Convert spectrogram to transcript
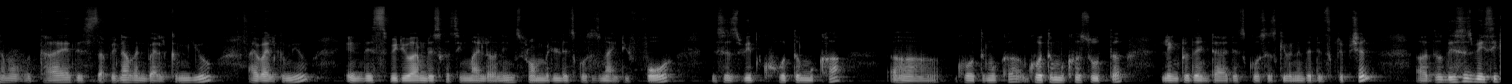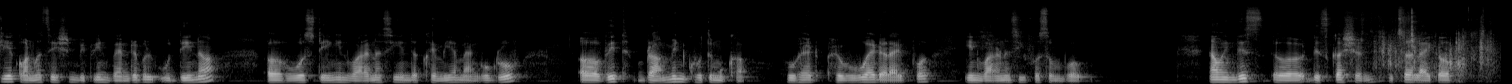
Namo Buddhaya, this is Abhinav and welcome you. I welcome you. In this video, I'm discussing my learnings from Middle Discourses 94. This is with Ghotamukha, uh, Ghotamukha, Ghotamukha Sutta, Link to the entire discourses given in the description. Uh, so this is basically a conversation between Venerable Udena, uh, who was staying in Varanasi in the Khemia Mango Grove, uh, with Brahmin Ghotamukha, who had who had arrived for in Varanasi for some work. Now, in this uh, discussion, it's a, like a,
